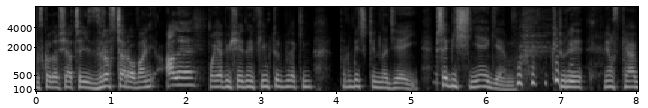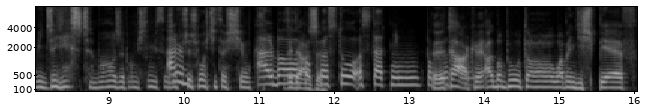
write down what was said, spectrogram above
e, Składał się raczej z rozczarowań, ale pojawił się jeden film, który był takim promyczkiem nadziei, przebiśniegiem, który miał sprawić, że jeszcze może pomyślimy sobie, że w przyszłości coś się Albo wydarzy. po prostu ostatnim... Po E, prostu... Tak, e, albo był to Łabędzi Śpiew,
